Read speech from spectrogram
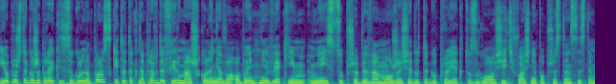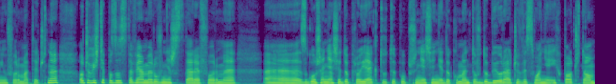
I oprócz tego, że projekt jest ogólnopolski, to tak naprawdę firma szkoleniowa, obojętnie w jakim miejscu przebywa, może się do tego projektu zgłosić właśnie poprzez ten system informatyczny. Oczywiście pozostawiamy również stare formy e, zgłoszenia się do projektu, typu przyniesienie dokumentów do biura czy wysłanie ich pocztą.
